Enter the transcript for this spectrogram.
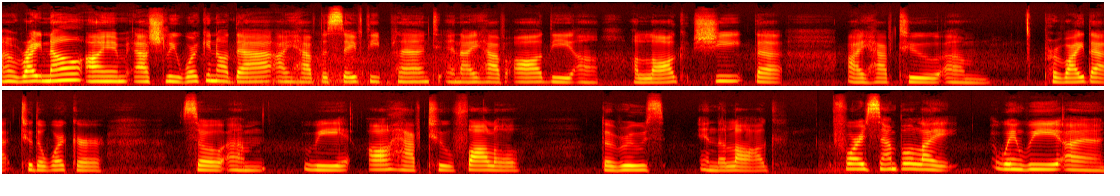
Uh, right now, I am actually working on that. I have the safety plan and I have all the uh, a log sheet that I have to um, provide that to the worker. So um, we all have to follow the rules in the log. For example, like when we uh,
